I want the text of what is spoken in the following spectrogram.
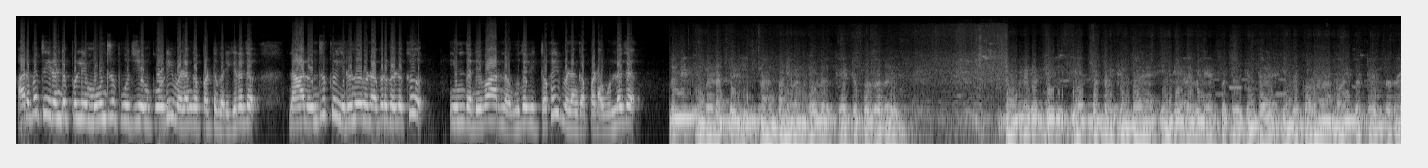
அறுபத்தி இரண்டு புள்ளி மூன்று பூஜ்ஜியம் கோடி வழங்கப்பட்டு வருகிறது. நாளொன்றுக்கு இருநூறு நபர்களுக்கு இந்த நிவாரண உதவித்தொகை வழங்கப்பட உள்ளது. முதலில் உங்களிடத்தில் நான் பணிவன்போடு கேட்டுக்கொள்வது தமிழகத்தில் ஏற்பட்டிருக்கின்ற இந்திய அளவில் ஏற்பட்டிருக்கின்ற இந்த கொரோனா நோய் தொற்று என்பது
